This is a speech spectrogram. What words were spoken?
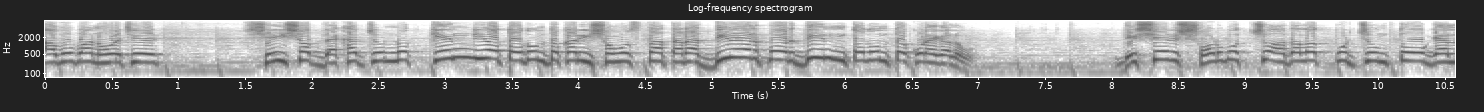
লাভবান হয়েছে সেই সব দেখার জন্য কেন্দ্রীয় তদন্তকারী সংস্থা তারা দিনের পর দিন তদন্ত করে গেল। দেশের সর্বোচ্চ আদালত পর্যন্ত গেল।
